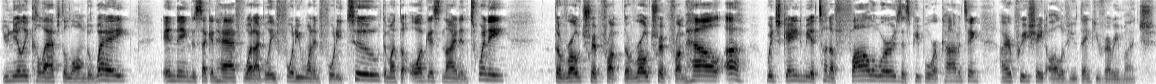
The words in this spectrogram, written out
You nearly collapsed along the way, ending the second half, what I believe, 41 and 42. The month of August, 9 and 20. The road trip from the road trip from hell. Uh, which gained me a ton of followers as people were commenting. I appreciate all of you. Thank you very much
